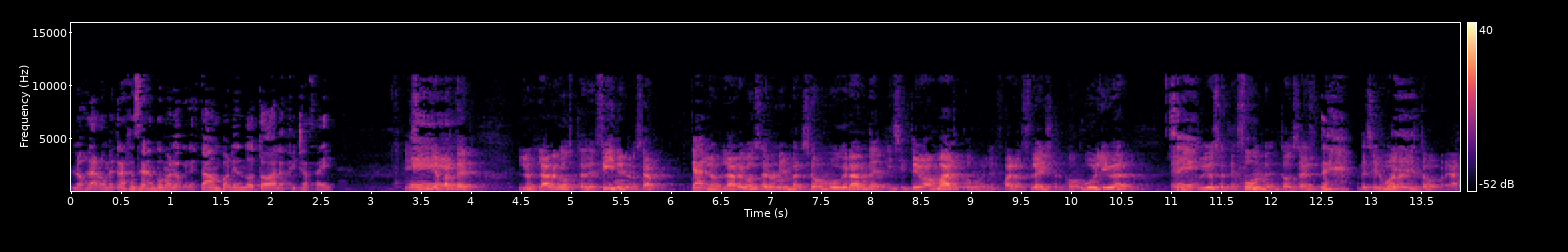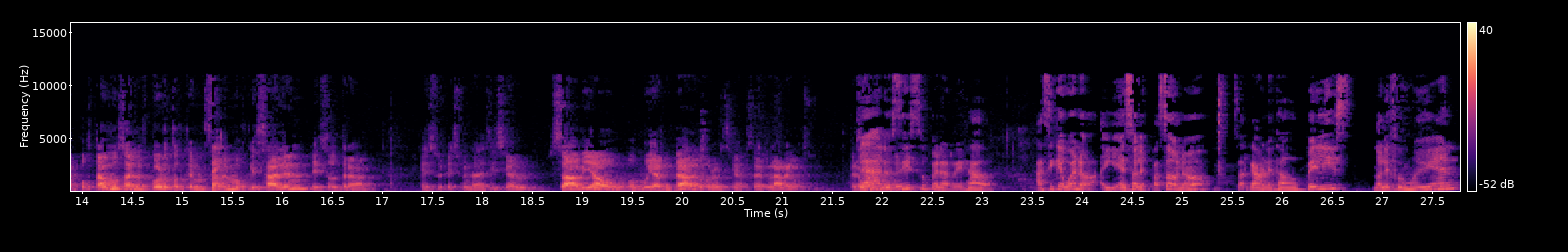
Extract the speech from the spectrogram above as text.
los largometrajes eran como lo que le estaban poniendo todas las fichas ahí. Y, y eh, aparte, los largos te definen, o sea, los largos eran una inversión muy grande y si te va mal, como le fue a los Fleischer con Gulliver, el estudio se te funde. Entonces, decir, bueno, listo, apostamos a los cortos que sabemos que salen es otra, es, es una decisión sabia o, muy arriesgada ponerse a hacer largos. claro, sí, súper arriesgado. Así que bueno, y eso les pasó, ¿no? Sacaron estas dos pelis, no les fue muy bien.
